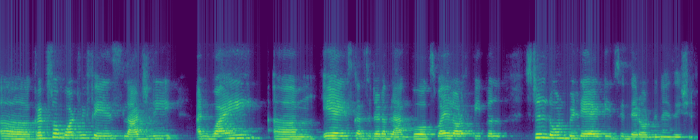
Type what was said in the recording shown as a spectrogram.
uh, crux of what we face largely and why um, AI is considered a black box, why a lot of people still don't build AI teams in their organization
